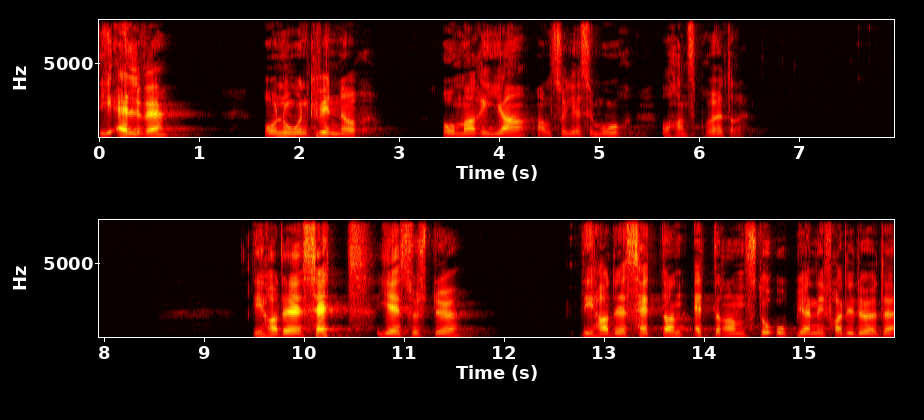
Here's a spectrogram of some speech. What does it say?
De elleve og noen kvinner og Maria, altså Jesu mor, og hans brødre. De hadde sett Jesus dø. De hadde sett han etter han sto opp igjen fra de døde.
